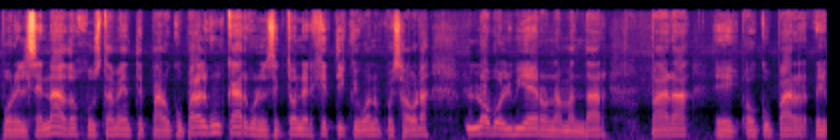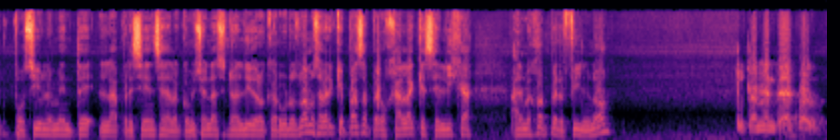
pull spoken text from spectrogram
por el Senado justamente para ocupar algún cargo en el sector energético y bueno, pues ahora lo volvieron a mandar para eh, ocupar eh, posiblemente la presidencia de la Comisión Nacional de Hidrocarburos. Vamos a ver qué pasa, pero ojalá que se elija al mejor perfil, ¿no? Totalmente de acuerdo.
